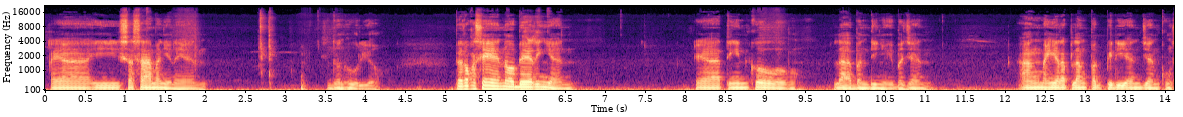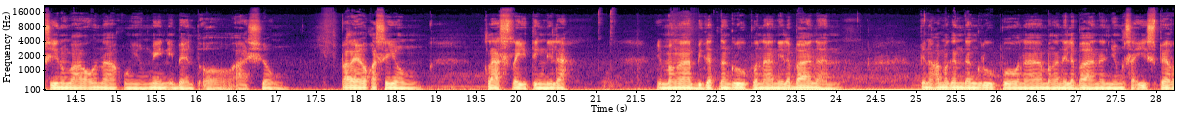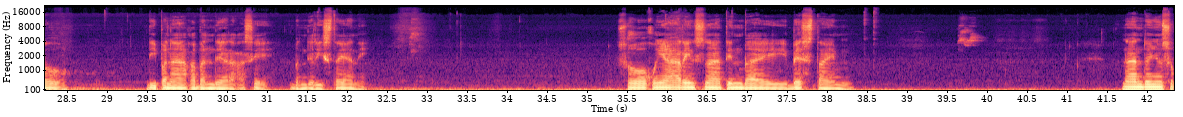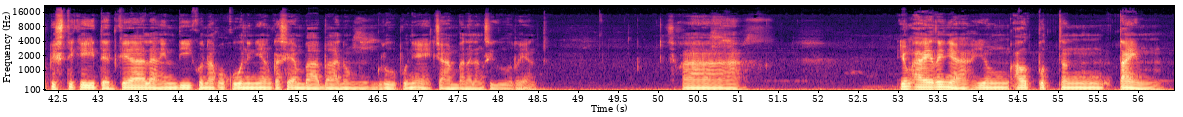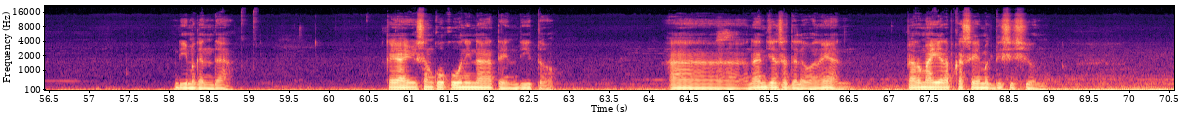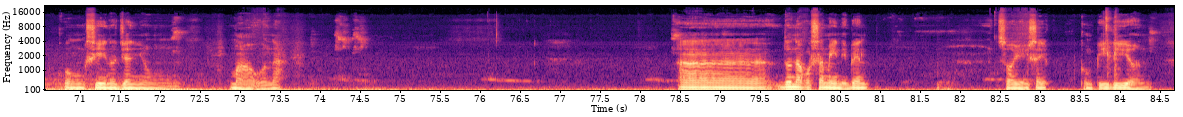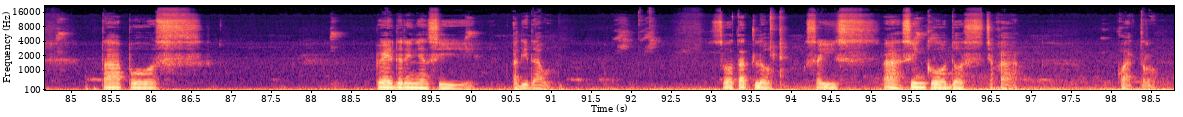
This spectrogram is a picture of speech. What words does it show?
Kaya isasama nyo na yan. Si Don Julio. Pero kasi no bearing yan. Kaya tingin ko laban din yung iba dyan. Ang mahirap lang pagpilian dyan kung sino makauna kung yung main event o asyong. Pareho kasi yung class rating nila. Yung mga bigat ng grupo na nilabanan, pinakamagandang grupo na mga nilabanan yung sa East pero di pa nakakabandera kasi. Banderista yan eh. So, kung i-arrange natin by best time, nandun yung sophisticated, kaya lang hindi ko nakukunin yan kasi ang baba nung grupo niya eh. Chamba na lang siguro yan. Saka, yung IRE niya, yung output ng time, hindi maganda. Kaya yung isang kukunin natin dito, ah, nandyan sa dalawa na yan. Pero mahirap kasi magdesisyon kung sino dyan yung mauna. Ah, doon ako sa main event. So, yung isa kong pili yun. Tapos, pwede rin yan si Agidaw. So, tatlo, 6, ah, 5, 2, tsaka 4.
